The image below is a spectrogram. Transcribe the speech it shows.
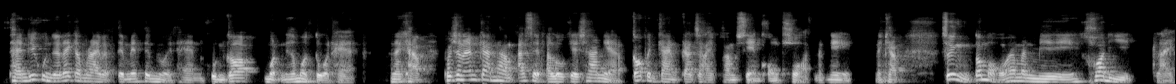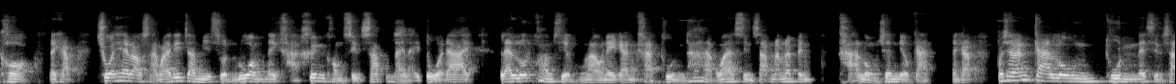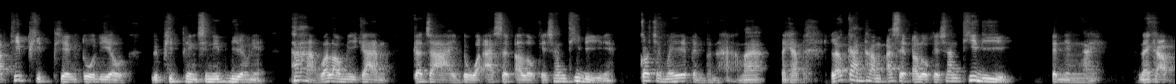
แทนที่คุณจะได้กำไรแบบเต็มเม็ดเต็มหน่วยแทน คุณก็หมดเนื้อหมดตัวแทนนะครับเพราะฉะนั้นการทำ asset allocation เนี่ยก็เป็นการกระจายความเสี่ยงของพอร์ตนั่นเองนะครับซึ่งต้องบอกว่ามันมีข้อดีหลายข้อนะครับช่วยให้เราสามารถที่จะมีส่วนร่วมในขาขึ้นของสินทรัพย์หลาย ๆ ตัวได้ และลดความเสี่ยงของเราในการขาดทุน ถ้าหากว่าสินทรัพย์นั้นมันเป็นขาลงเช่นเดียวกัน นะครับเพราะฉะนั้นการลงทุนในสินทรัพย์ที่ผิดเพียงตัวเดียว หรือผิดเพียงชนิดเดียวเนี่ยถ้าหากว่าเรามีการกระจายตัว asset allocation ที่ดีเนี่ยก็จะไม่ได้เป็นปัญหามากนะครับแล้วการทำ asset allocation ที่ดีเป็นยังไงนะครับ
